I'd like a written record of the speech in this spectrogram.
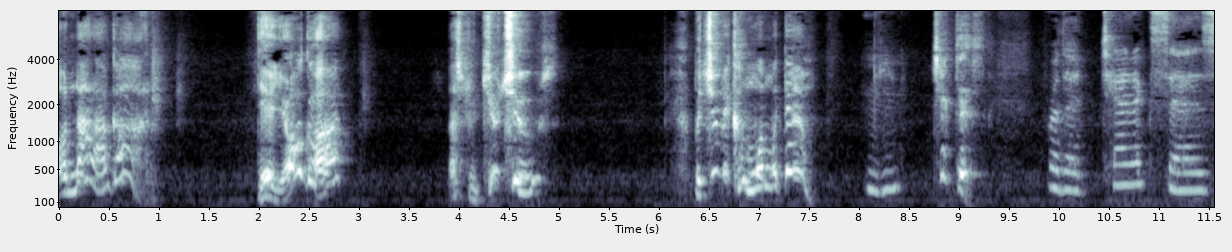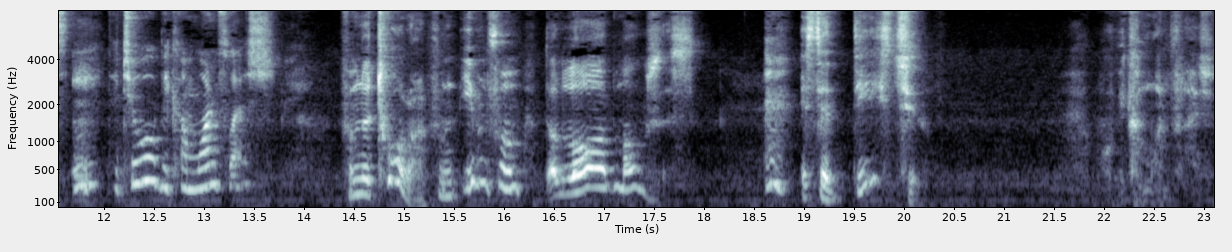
are not our God. They're your God. That's what you choose. But you become one with them. Mm-hmm. Check this. For the Tanakh says, mm-hmm. the two will become one flesh from the Torah, from even from the law of Moses. it said these two will become one flesh.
